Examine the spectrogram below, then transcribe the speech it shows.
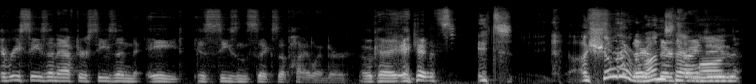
every season after season eight is season six of Highlander. Okay, it's it's a show that They're- runs they're that long. to-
